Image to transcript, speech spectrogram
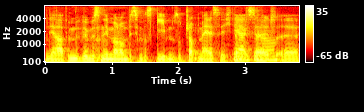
Ja, wir, wir müssen ihm auch noch ein bisschen was geben, so jobmäßig, damit Ja, es genau. halt, äh,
